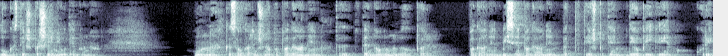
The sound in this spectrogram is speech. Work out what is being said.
Lūkas tieši par šiem jūdiem runā. Un, kas savukārt viņš runā par pagāniem, tad te nav runa vēl par pagāniem, visiem pagāniem, bet tieši par tiem dievbijīgajiem, kuri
